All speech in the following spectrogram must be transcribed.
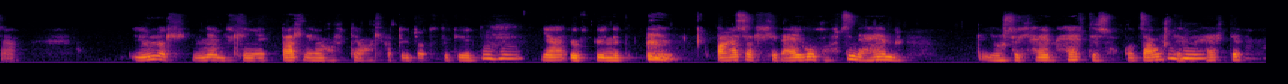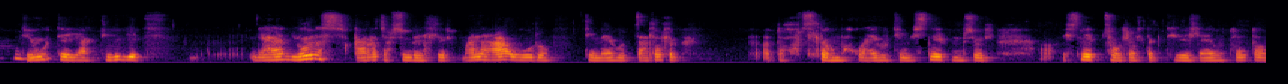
За. Ер нь бол миний амьдралын яг 71 хувьтай холбоотой гэж боддог. Тэгээд яагаад гэвэл би ингээд багасаа л ихэд айгүй хувцсанд амар ерөөсөл хайм хайртай сухгүй заавартай хайртай. Тэмүүтээ яг тэрийг яа юунаас гаргаж авсан бэ гэхээр манай аа өөрөө тийм айгүй залуулаг одоо хувцалтай хүн баггүй айгүй тийм снэп хүмүүсөл снэп цуглуулдаг. Тэгээл аюу том том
